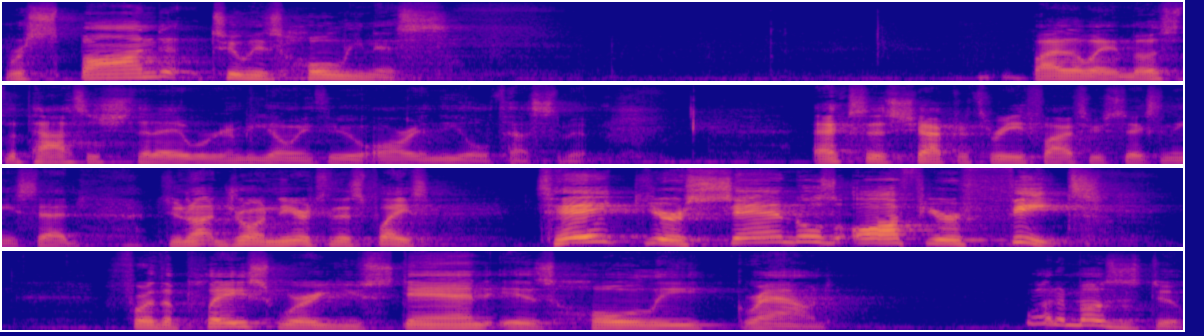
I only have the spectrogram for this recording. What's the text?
Respond to his holiness. By the way, most of the passage today we're going to be going through are in the Old Testament. Exodus chapter 3, 5 through 6. And he said, Do not draw near to this place. Take your sandals off your feet, for the place where you stand is holy ground. What did Moses do?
